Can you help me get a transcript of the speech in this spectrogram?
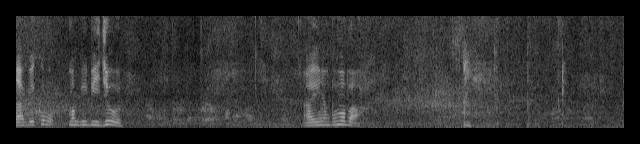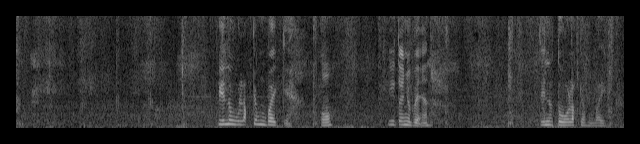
Sabi ko, magbibideo. Ayaw niyang bumaba. Tinulak yung bike eh. Oh, kita nyo ba yan? Tinutulak yung bike.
